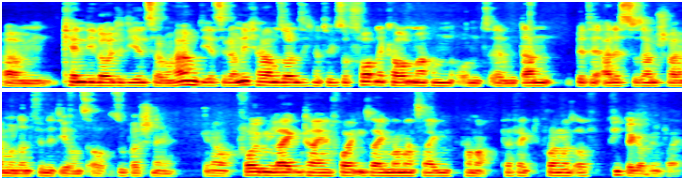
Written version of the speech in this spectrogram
Ähm, kennen die Leute, die Instagram haben, die Instagram nicht haben, sollten sich natürlich sofort einen Account machen und ähm, dann bitte alles zusammenschreiben und dann findet ihr uns auch super schnell. Genau. Folgen, liken, teilen, Freunden zeigen, Mama zeigen. Hammer. Perfekt. Freuen wir uns auf Feedback auf jeden Fall.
